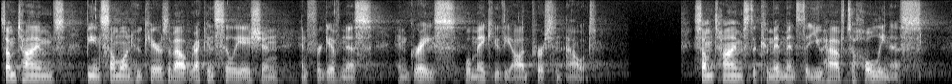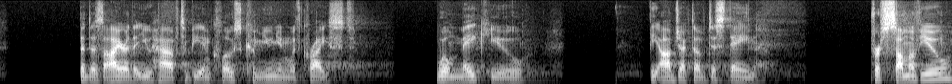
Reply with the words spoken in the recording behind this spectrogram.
Sometimes being someone who cares about reconciliation and forgiveness and grace will make you the odd person out. Sometimes the commitments that you have to holiness, the desire that you have to be in close communion with Christ, will make you the object of disdain. For some of you,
